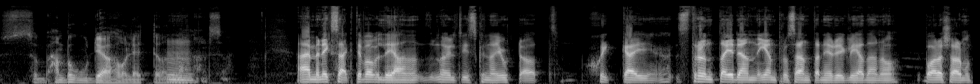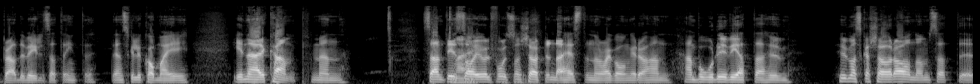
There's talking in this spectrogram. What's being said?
så han borde ha hållit undan mm. alltså. Nej men exakt, det var väl det han möjligtvis kunde ha gjort då. Att skicka i, strunta i den enprocentaren i ryggledaren och bara köra mot Brotherville så att inte, den skulle komma i, i närkamp. Men samtidigt Nej. så har ju Ulf Olsson kört den där hästen några gånger och han, han borde ju veta hur, hur man ska köra honom så att det,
